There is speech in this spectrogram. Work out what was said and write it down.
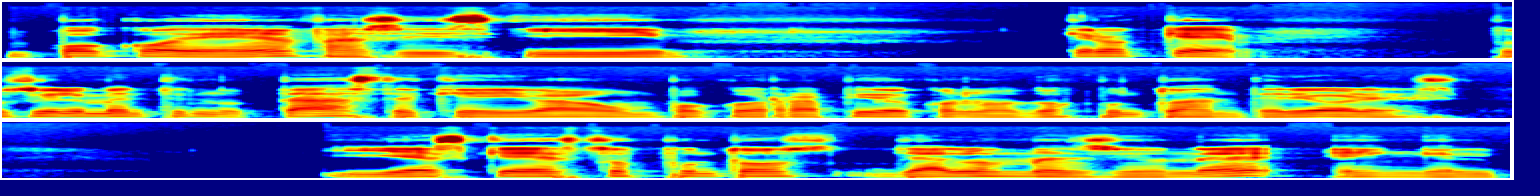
un poco de énfasis y creo que posiblemente notaste que iba un poco rápido con los dos puntos anteriores. Y es que estos puntos ya los mencioné en el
